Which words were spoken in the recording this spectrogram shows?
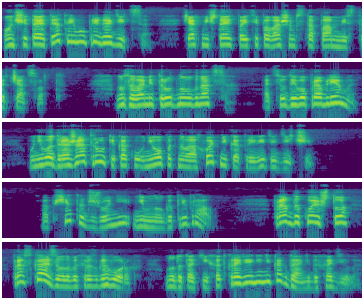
Он считает, это ему пригодится. Чак мечтает пойти по вашим стопам, мистер Чатсворт. Но за вами трудно угнаться. Отсюда его проблемы. У него дрожат руки, как у неопытного охотника при виде дичи. Вообще-то Джонни немного приврал. Правда, кое-что проскальзывало в их разговорах, но до таких откровений никогда не доходило.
